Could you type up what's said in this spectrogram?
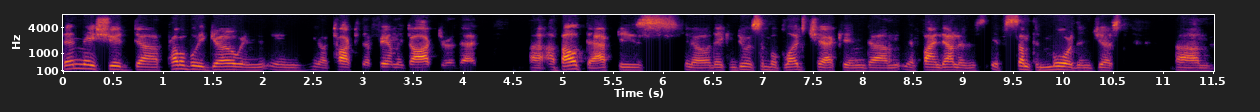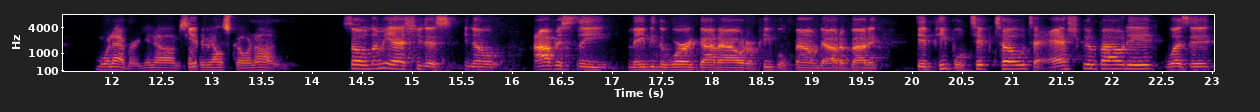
then they should uh, probably go and, and, you know talk to their family doctor that uh, about that because you know they can do a simple blood check and um, and find out if, if something more than just um, whatever you know something yeah. else going on. So let me ask you this: you know, obviously maybe the word got out or people found out about it did people tiptoe to ask you about it? Was it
